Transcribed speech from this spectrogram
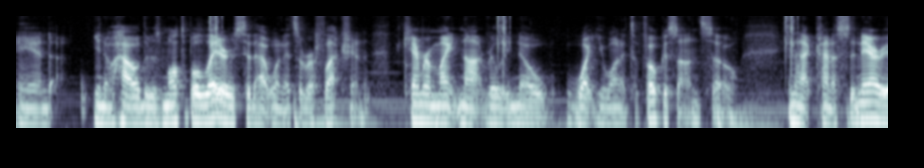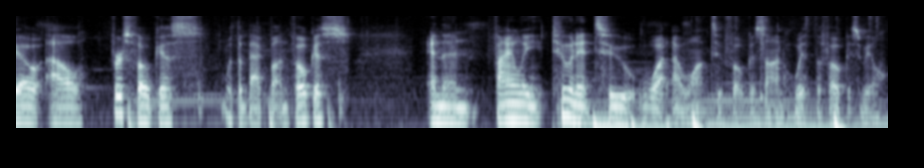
and you know how there's multiple layers to that when it's a reflection. The camera might not really know what you want it to focus on. So in that kind of scenario, I'll first focus with the back button focus, and then finally tune it to what I want to focus on with the focus wheel.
